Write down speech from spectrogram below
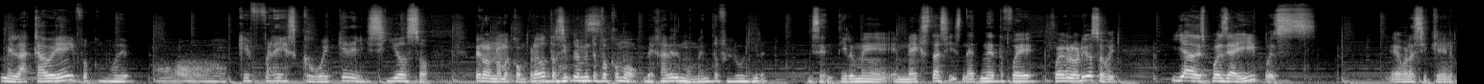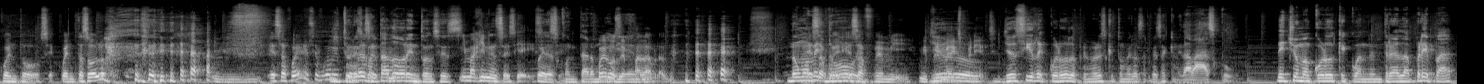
me la acabé y fue como de, oh, qué fresco, güey, qué delicioso. Pero no me compré otra, simplemente fue como dejar el momento fluir y sentirme en éxtasis. Net, net, fue, fue glorioso, güey. Y ya después de ahí, pues, ahora sí que el cuento se cuenta solo. y esa fue, ese fue Y mi tú eres contador, entonces Imagínense, sí, sí, puedes sí. contar muy Juegos de bien. palabras. ¿no? Mames, esa, fue, no. esa fue mi, mi primera experiencia. yo sí recuerdo la primera vez que tomé la cerveza que me daba asco. De hecho, me acuerdo que cuando entré a la prepa,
